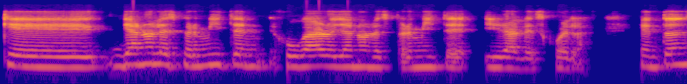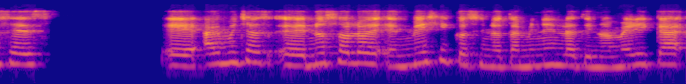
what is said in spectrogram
que ya no les permiten jugar o ya no les permite ir a la escuela. Entonces, eh, hay muchas, eh, no solo en México, sino también en Latinoamérica,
